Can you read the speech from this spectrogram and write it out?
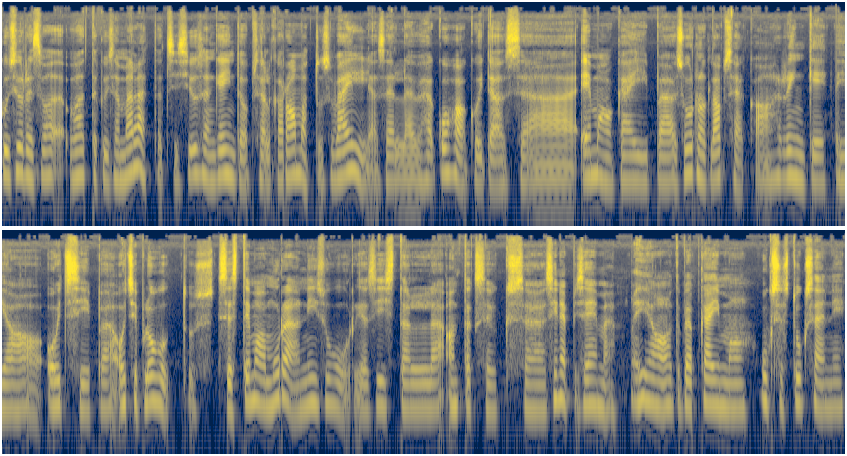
kusjuures vaata, kui sa mäletad, siis Susan Cain toob seal ka raamatus välja selle ühe koha, kuidas äh, ema käib surnud lapsega ringi ja otsib, otsib lohutust, sest tema mure on nii suur ja siis talle antakse üks äh, sinepiseeme ja ta peab käima uksest ukseni,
